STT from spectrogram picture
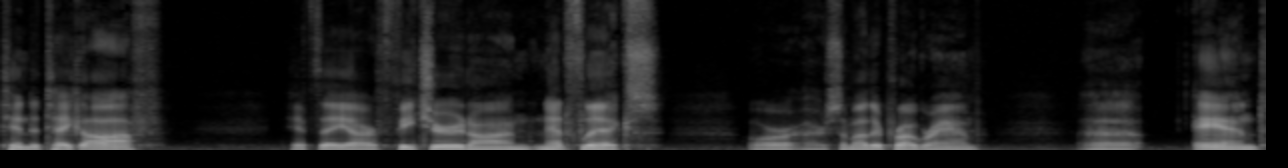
tend to take off if they are featured on Netflix or, or some other program, uh, and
